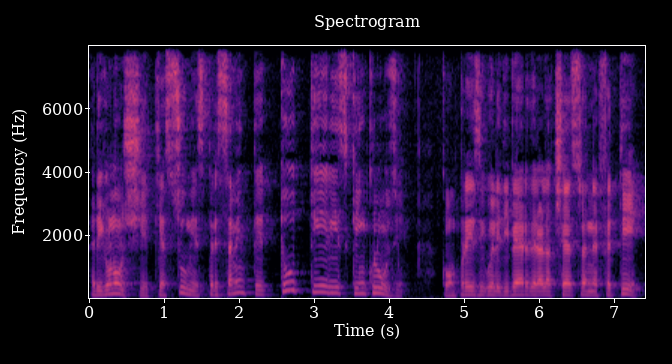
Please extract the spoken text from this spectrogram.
riconosci e ti assumi espressamente tutti i rischi inclusi, compresi quelli di perdere l'accesso a NFT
